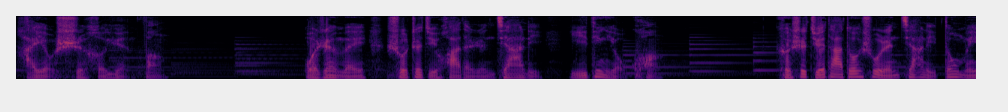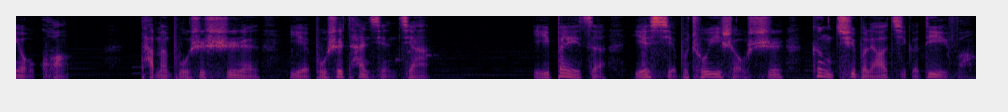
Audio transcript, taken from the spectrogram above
还有诗和远方。我认为说这句话的人家里一定有矿，可是绝大多数人家里都没有矿，他们不是诗人，也不是探险家，一辈子也写不出一首诗，更去不了几个地方。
